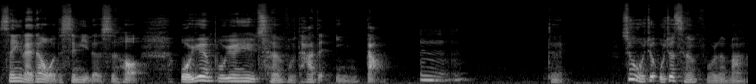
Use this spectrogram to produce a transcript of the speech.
声音来到我的心里的时候，我愿不愿意臣服他的引导？嗯，对，所以我就我就臣服了嘛。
